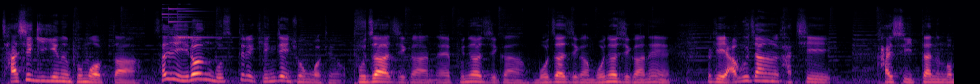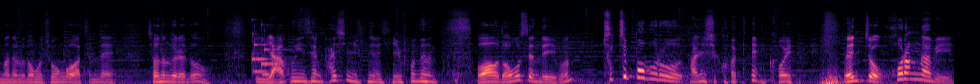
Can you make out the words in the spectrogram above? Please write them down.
자식 이기는 부모 없다. 사실 이런 모습들이 굉장히 좋은 것 같아요. 부자지간, 부녀지간, 모자지간, 모녀지간에 이렇게 야구장을 같이 갈 수 있다는 것만으로 너무 좋은 것 같은데 저는 그래도 이 야구 인생 86년 이분은 와 너무 센데 이분? 축지법으로 다니실 것 같아. 거의 왼쪽 호랑나비.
